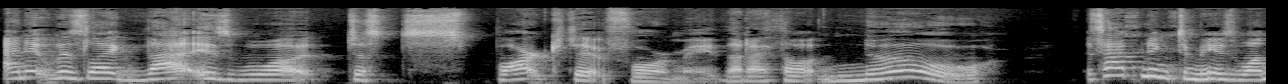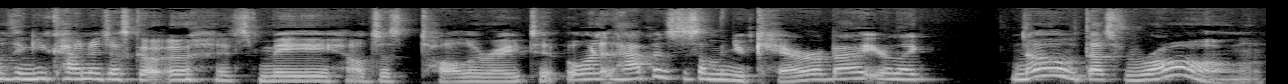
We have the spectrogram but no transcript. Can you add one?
And it was like that is what just sparked it for me that I thought, no, it's happening to me is one thing. You kind of just go, it's me. I'll just tolerate it. But when it happens to someone you care about, you're like, no, that's wrong.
